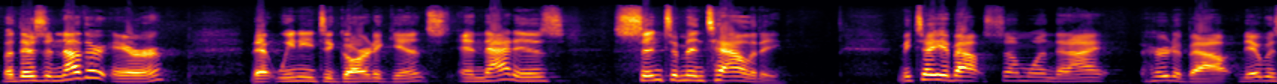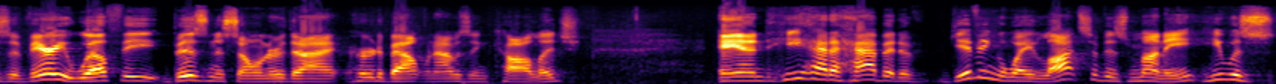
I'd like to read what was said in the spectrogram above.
But there's another error that we need to guard against, and that is sentimentality. Let me tell you about someone that I heard about. There was a very wealthy business owner that I heard about when I was in college. And he had a habit of giving away lots of his money. He was,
